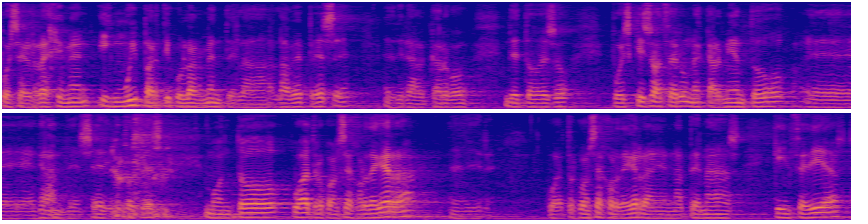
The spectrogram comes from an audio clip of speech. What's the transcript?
pues el régimen y muy particularmente la, la BPS, es decir, al cargo de todo eso, pues quiso hacer un escarmiento eh, grande. Entonces montó cuatro consejos de guerra, cuatro consejos de guerra en apenas 15 días,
